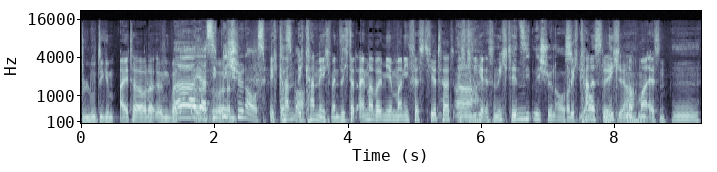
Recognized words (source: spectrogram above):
blutigem Eiter oder irgendwas. ah oder ja, sieht so. nicht Und schön aus. Ich kann, ich kann nicht. Wenn sich das einmal bei mir manifestiert hat, ich kriege es nicht hin Sieht nicht schön aus. und ich Die kann es Optik, nicht ja. nochmal essen.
